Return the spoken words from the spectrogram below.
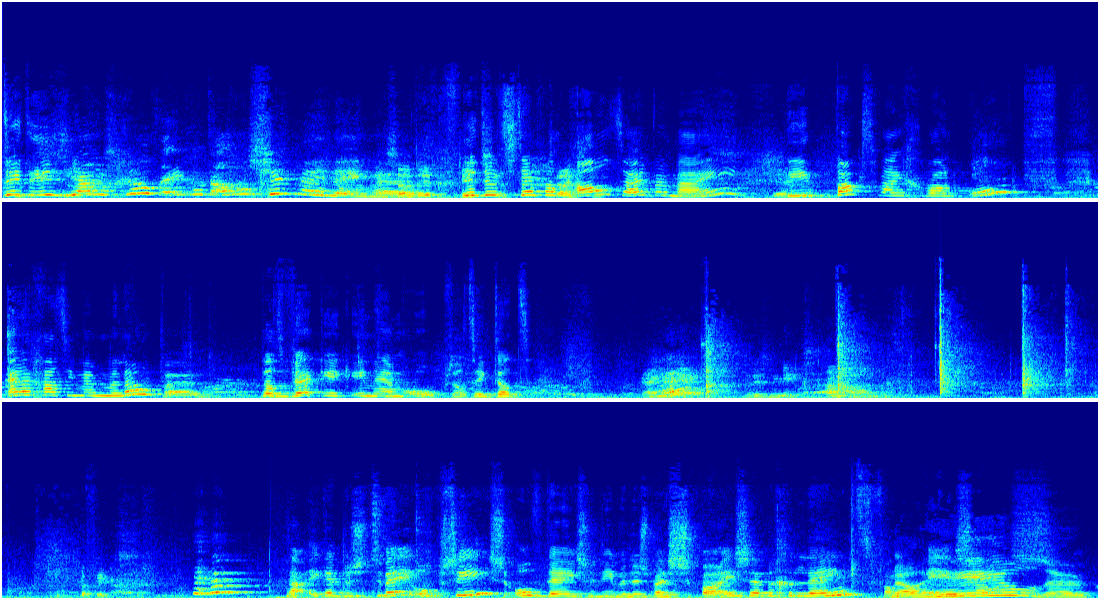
Dit is jouw schuld. Ik moet allemaal shit meenemen. Ik zou het even Dit doet Stefan altijd bij mij. Die pakt mij gewoon op en dan gaat hij met me lopen. Dat wek ik in hem op. Dat ik dat. Kijk, Hè? er is niks aan de hand. Gefixt. Nou, ik heb dus twee opties. Of deze die we dus bij Spice hebben geleend. Van Wel heel leuk.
